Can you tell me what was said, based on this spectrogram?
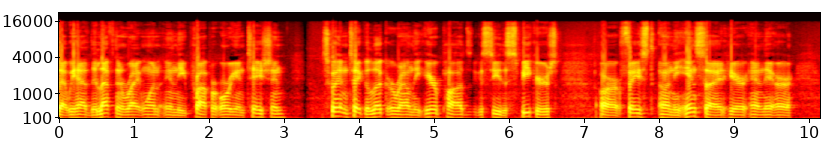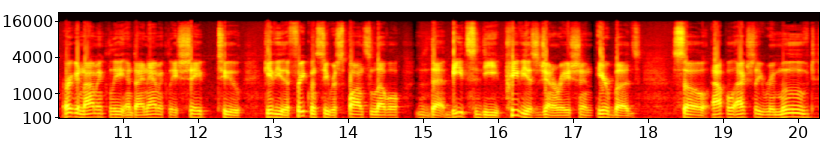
that we have the left and right one in the proper orientation. Let's go ahead and take a look around the earpods. You can see the speakers are faced on the inside here and they are ergonomically and dynamically shaped to give you the frequency response level that beats the previous generation earbuds. So Apple actually removed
